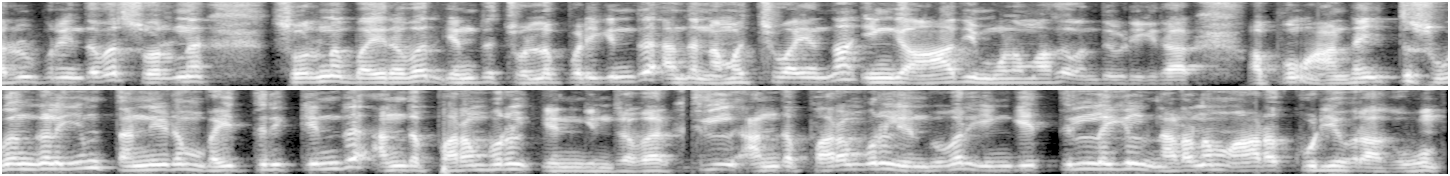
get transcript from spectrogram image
அருள் புரிந்தவர் சொர்ண சொர்ண பைரவர் என்று சொல்லப்படுகின்ற அந்த நமச்சிவாயம் தான் இங்கு ஆதி மூலமாக வந்து விடுகிறார். அப்போ அனைத்து சுகங்களையும் தன்னிடம் வைத்திருக்கின்ற அந்த பரம்பொருள் என்கின்றவர். தில் அந்த பரம்பொருள் என்பவர் இங்கே தில்லையில் நடனம் ஆடக்கூடியவராகவும்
